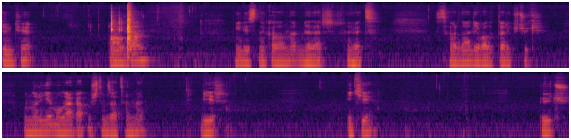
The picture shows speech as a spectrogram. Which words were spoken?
Dünkü avdan midesinde kalanlar neler? Evet. Sardalya balıkları küçük. Bunları yem olarak atmıştım zaten ben. Bir, 2 3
